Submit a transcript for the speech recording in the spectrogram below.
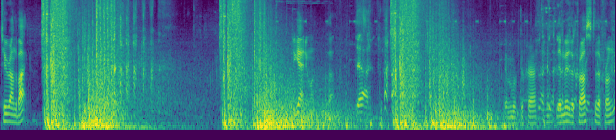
Two around the back. Did you get anyone? that? Yeah. They moved across. I think. They moved across to the front.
